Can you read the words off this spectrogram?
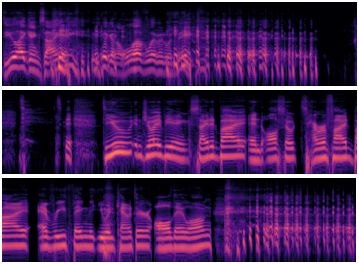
Do you like anxiety? You're gonna love living with me. Do you enjoy being excited by and also terrified by everything that you encounter all day long?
